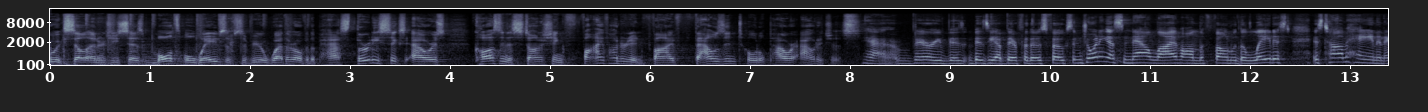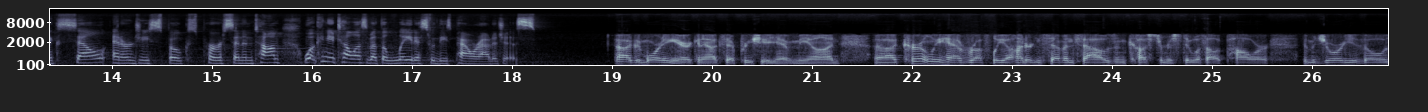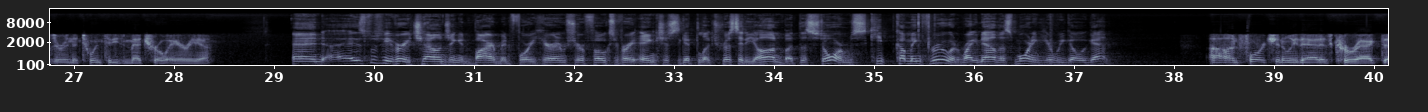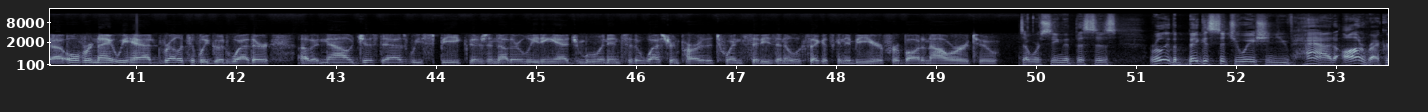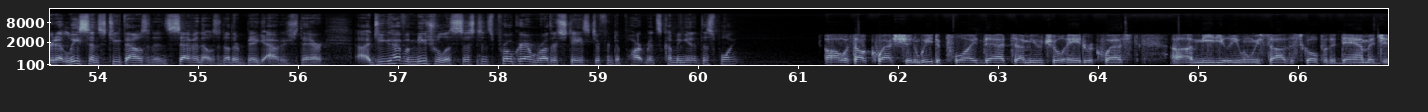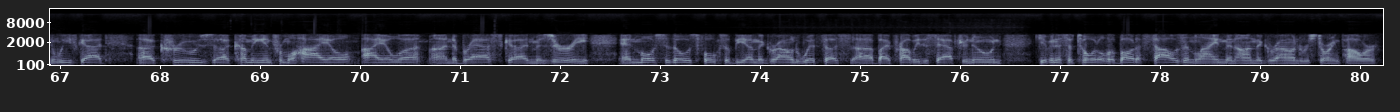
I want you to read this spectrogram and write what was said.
Xcel Energy says multiple waves of severe weather over the past 36 hours caused an astonishing 505,000 total power outages. Yeah, very busy up there for those folks. And joining us now live on the phone with the latest is Tom Hoen, an Xcel Energy spokesperson. And Tom, what can you tell us about the latest with these power outages? Uh, good morning, Eric and Alex. I appreciate you having me on. Uh, currently have roughly 107,000 customers still without power. The majority of those are in the Twin Cities metro area. And uh, it's supposed to be a very challenging environment for you here. I'm sure folks are very anxious to get the electricity on, but the storms keep coming through. And right now, this morning, here we go again. Uh, unfortunately, that is correct. Uh, overnight, we had relatively good weather, uh, but now, just as we speak, there's another leading edge moving into the western part of the Twin Cities, and it looks like it's going to be here for about an hour or two. So we're seeing that this is really the biggest situation you've had on record, at least since 2007. That was another big outage there. Uh, do you have a mutual assistance program or other states, different departments coming in at this point? Oh, without question. We deployed that uh, mutual aid request uh, immediately when we saw the scope of the damage, and we've got uh, crews uh, coming in from Ohio, Iowa, uh, Nebraska, and Missouri, and most of those folks will be on the ground with us uh, by probably this afternoon, giving us a total of about a thousand linemen on the ground restoring power.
